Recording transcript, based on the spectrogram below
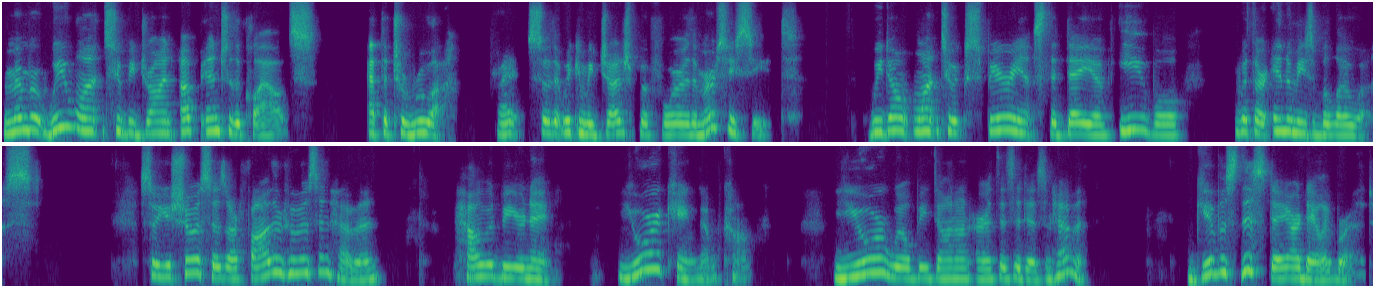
Remember, we want to be drawn up into the clouds at the Teruah, right? So that we can be judged before the mercy seat. We don't want to experience the day of evil with our enemies below us. So Yeshua says, Our Father who is in heaven, hallowed be your name. Your kingdom come. Your will be done on earth as it is in heaven. Give us this day our daily bread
